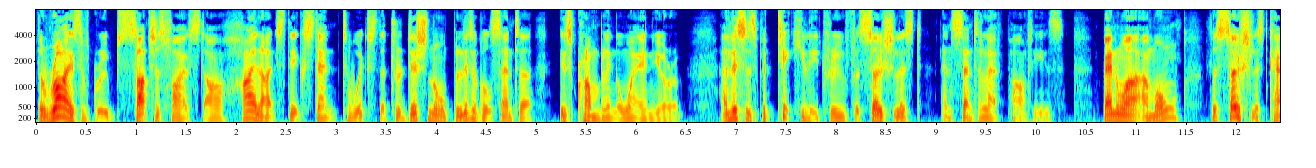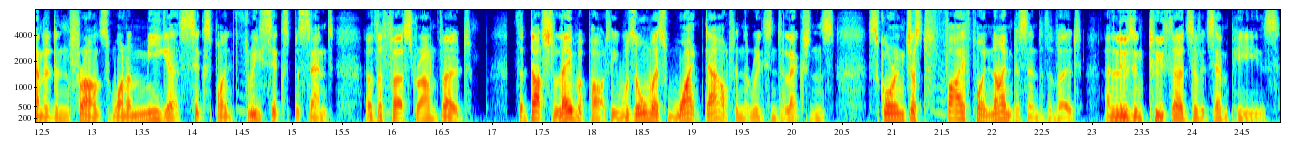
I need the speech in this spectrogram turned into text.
The rise of groups such as Five Star highlights the extent to which the traditional political centre is crumbling away in Europe and this is particularly true for socialist and centre left parties. Benoit Hamon, the socialist candidate in France, won a meagre 6.36% of the first round vote. The Dutch Labour Party was almost wiped out in the recent elections, scoring just 5.9% of the vote and losing two thirds of its MPs.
